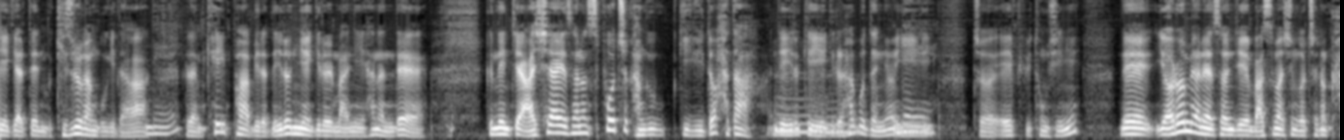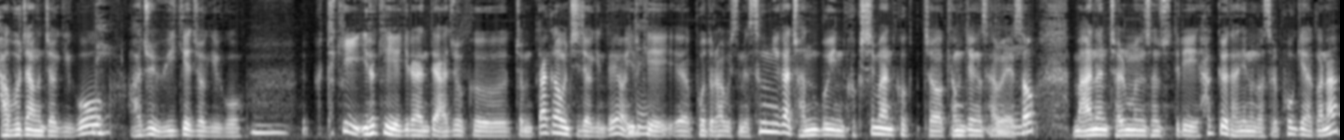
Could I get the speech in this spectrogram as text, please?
예. 얘기할 때는 뭐 기술 강국이다. 네. 그다음 K-팝이라든 이런 얘기를 많이 하는데 근데 이제 아시아에서는 스포츠 강국이기도 하다. 이제 이렇게 음. 얘기를 하거든요. 네. 이 저 AFP 통신이 네, 여러 면에서 이제 말씀하신 것처럼 가부장적이고 네. 아주 위계적이고 음. 특히 이렇게 얘기를 하는데 아주 그 좀 따가운 지적인데요. 이렇게 네. 예, 보도를 하고 있습니다. 승리가 전부인 극심한 극, 저 경쟁 사회에서 네. 많은 젊은 선수들이 학교 다니는 것을 포기하거나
